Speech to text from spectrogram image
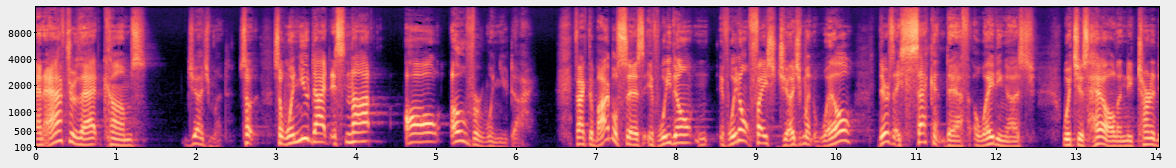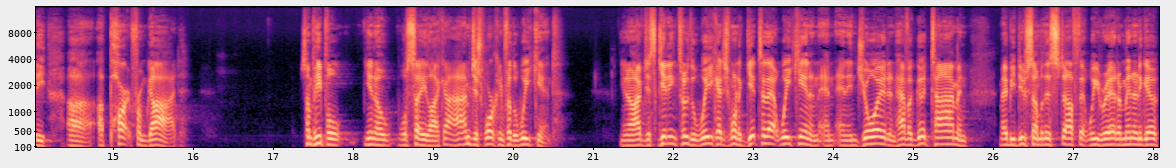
and after that comes judgment. So, so when you die, it's not all over when you die. In fact, the Bible says if we don't, if we don't face judgment well, there's a second death awaiting us which is hell and eternity uh, apart from God. Some people, you know, will say like, I'm just working for the weekend. You know, I'm just getting through the week. I just want to get to that weekend and, and, and enjoy it and have a good time and maybe do some of this stuff that we read a minute ago.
